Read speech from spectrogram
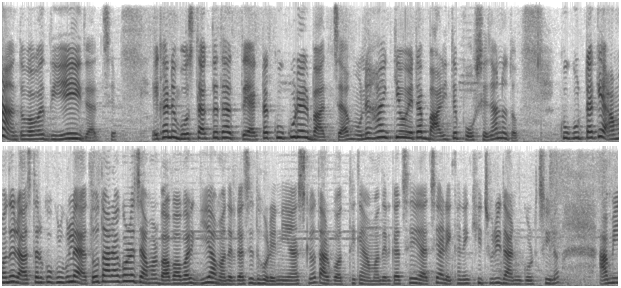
না? তো বাবা দিয়েই যাচ্ছে। এখানে বসে থাকতে থাকতে একটা কুকুরের বাচ্চা মনে হয় কেউ এটা বাড়িতে পোষে জানো তো? কুকুরটাকে আমাদের রাস্তার কুকুরগুলো এত তাড়া করেছে, আমার বাবা আবার গিয়ে আমাদের কাছে ধরে নিয়ে আসলো, তারপর থেকে আমাদের কাছেই আছে আর এখানে খিচুড়ি দান করছিল। আমি,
